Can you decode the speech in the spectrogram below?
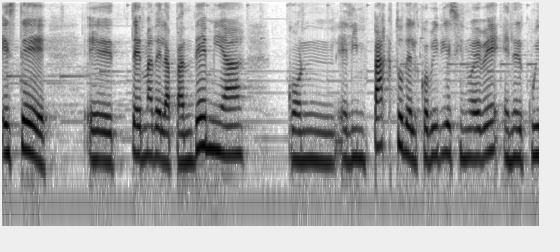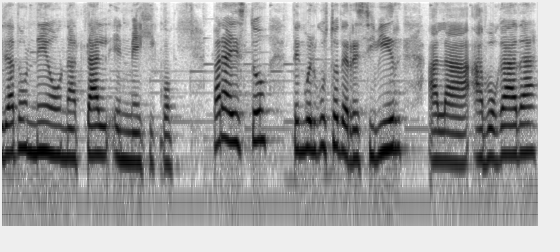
este eh, tema de la pandemia, con el impacto del COVID-19 en el cuidado neonatal en México. Para esto tengo el gusto de recibir a la abogada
